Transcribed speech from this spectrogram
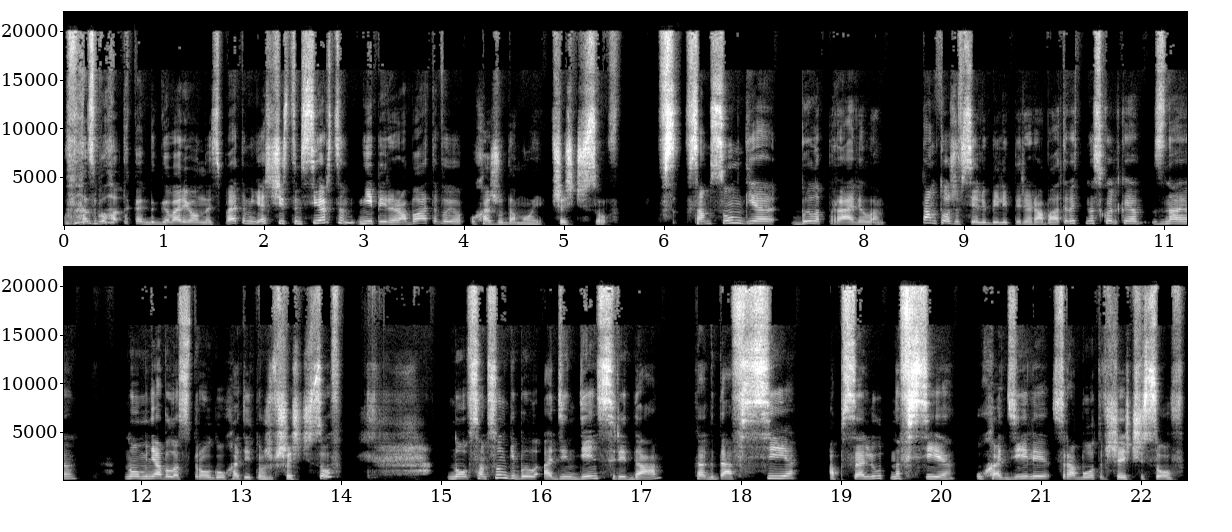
У нас была такая договоренность, поэтому я с чистым сердцем не перерабатываю, ухожу домой в 6 часов. В, в Samsung было правило. Там тоже все любили перерабатывать, насколько я знаю. Но у меня было строго уходить тоже в 6 часов. Но в Samsung был один день среда, когда все, абсолютно все уходили с работы в 6 часов.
